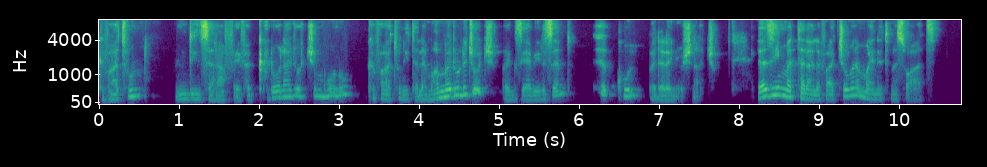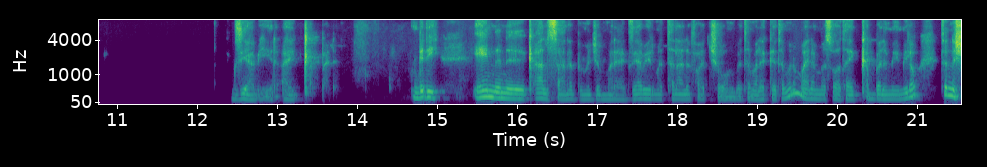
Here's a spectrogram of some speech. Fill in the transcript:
ክፋቱን እንዲንሰራፋ የፈቀዱ ወላጆችም ሆኑ ክፋቱን የተለማመዱ ልጆች በእግዚአብሔር ዘንድ እኩል በደለኞች ናቸው። ለዚህም መተላለፋቸው ምንም አይነት መስዋዕት እግዚአብሔር አይቀበልም። እንግዲህ ይህንን ቃል ሳነብ መጀመሪያ እግዚአብሔር መተላለፋቸውን በተመለከተ ምንም አይነት መስዋዕት አይቀበልም የሚለው ትንሽ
